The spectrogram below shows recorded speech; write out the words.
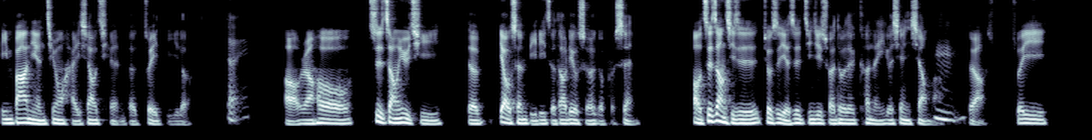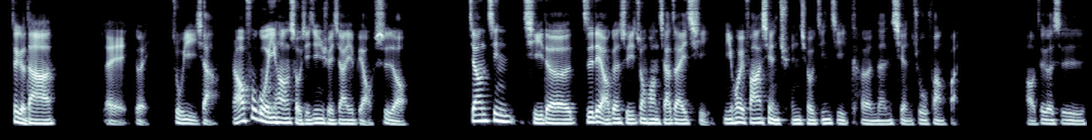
零八年金融海啸前的最低了。对，好，然后滞胀预期的要升比例则到六十二个 percent。哦，滞胀其实就是也是经济衰退的可能一个现象嘛，嗯，对啊，所以这个大家哎对注意一下。然后富国银行首席经济学家也表示哦，将近期的资料跟实际状况加在一起，你会发现全球经济可能显著放缓。好，这个是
